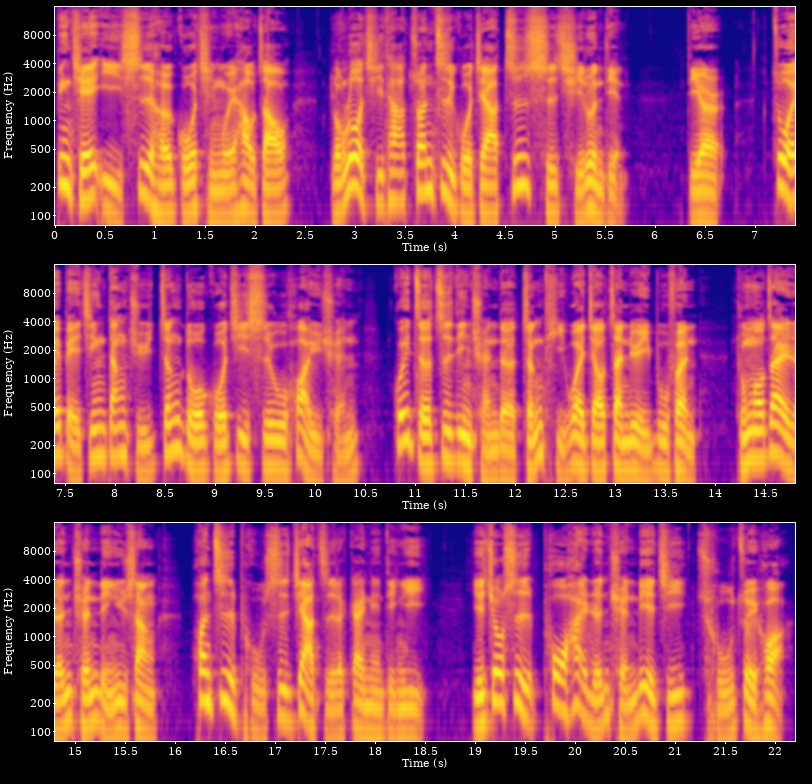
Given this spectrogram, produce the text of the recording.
并且以适合国情为号召，笼络其他专制国家支持其论点。第二，作为北京当局争夺国际事务话语权。规则制定权的整体外交战略一部分，图谋在人权领域上换置普世价值的概念定义，也就是迫害人权劣迹除罪化，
